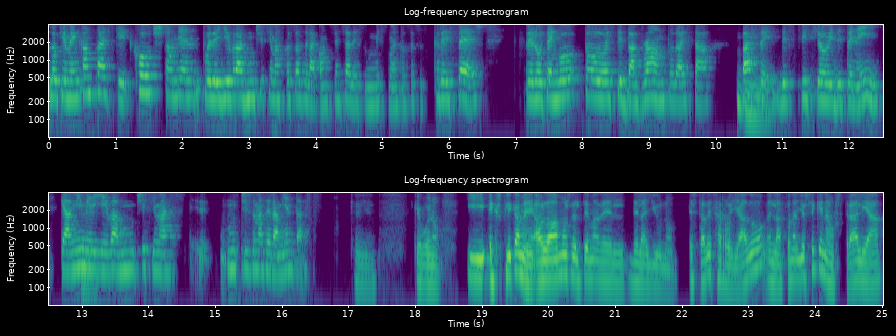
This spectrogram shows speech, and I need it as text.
lo que me encanta es que coach también puede llevar muchísimas cosas de la conciencia de sí mismo. Entonces es crecer pero tengo todo este background, toda esta base de fisio y de PNI que a mí me lleva muchísimas, eh, muchísimas herramientas. Qué bien, qué bueno. Y explícame, hablábamos del tema del, ayuno. ¿Está desarrollado en la zona? Yo sé que en Australia,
